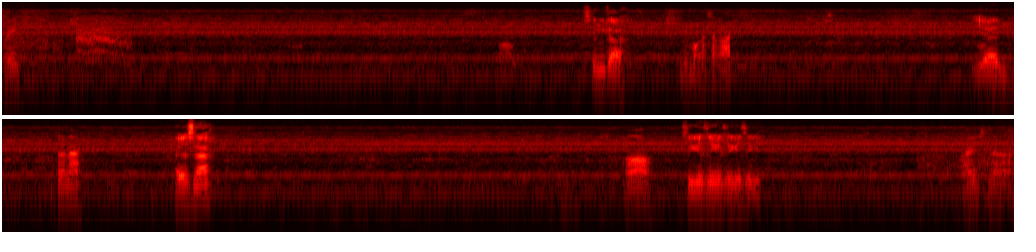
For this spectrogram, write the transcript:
Wait. Saan ka? Hindi makasakay. Yan. Ito na. Ayos na? Oh, Sige, sige, sige, sige. ayos na.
